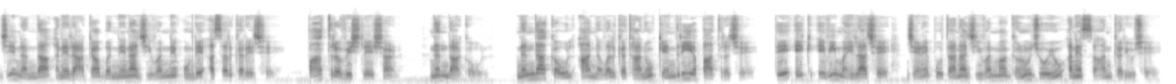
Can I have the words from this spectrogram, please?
જે નંદા અને રાકા બંનેના જીવનને ઊંડે અસર કરે છે. પાત્ર વિશ્લેષણ, નંદા કૌલ. નંદા કૌલ આ નવલકથાનું કેન્દ્રીય પાત્ર છે. તે એક એવી મહિલા છે, જેણે પોતાના જીવનમાં ઘણું જોયું અને સહન કર્યું છે.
